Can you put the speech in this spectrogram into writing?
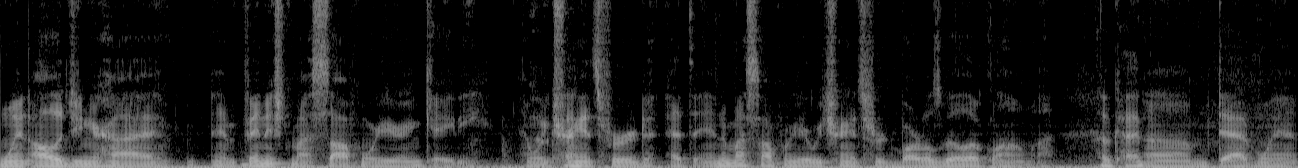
Went all of junior high and finished my sophomore year in Katy. And we Okay. transferred at the end of my sophomore year. We transferred to Bartlesville, Oklahoma. Okay. Um, Dad went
